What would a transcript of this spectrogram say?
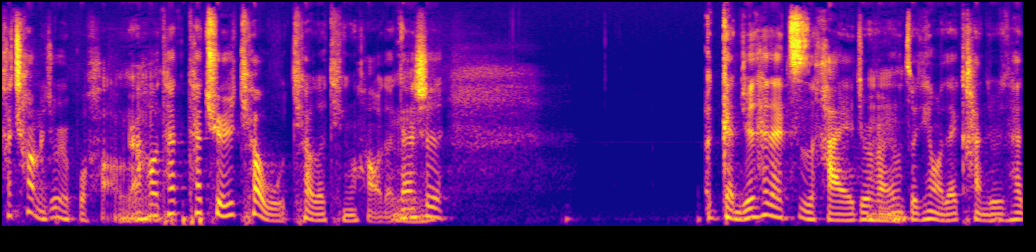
他唱的就是不好，然后他他确实跳舞跳的挺好的，但是感觉他在自嗨，就是反正昨天我在看，就是他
